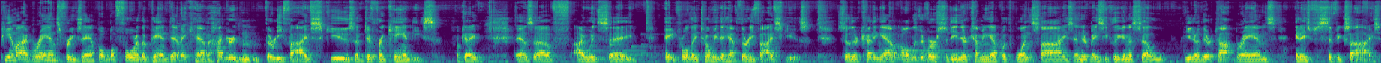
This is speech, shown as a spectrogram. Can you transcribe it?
PMI Brands, for example, before the pandemic had 135 SKUs of different candies Okay. As of, I would say, April, they told me they have 35 SKUs. So they're cutting out all the diversity. They're coming up with one size and they're basically going to sell, you know, their top brands in a specific size.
